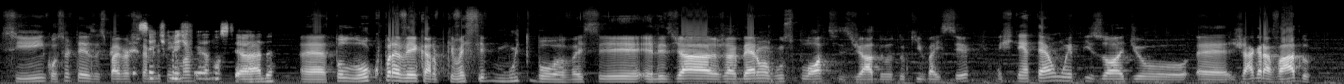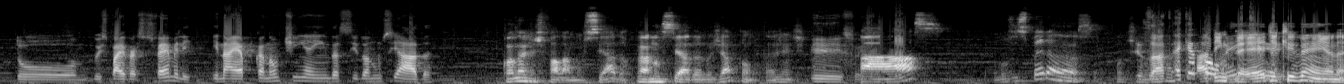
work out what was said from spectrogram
sim, com certeza. Spy vs Family tem uma. foi anunciada. É, tô louco pra ver, cara, porque vai ser muito boa. Vai ser. Eles já, já deram alguns plots já do, do que vai ser. A gente tem até um episódio é, já gravado do, do Spy vs Family e na época não tinha ainda sido anunciada. Quando a gente fala anunciada, foi anunciada no Japão, tá, gente? Isso. Mas, temos esperança. Continua Exato. É que atualmente. impede que venha, né?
